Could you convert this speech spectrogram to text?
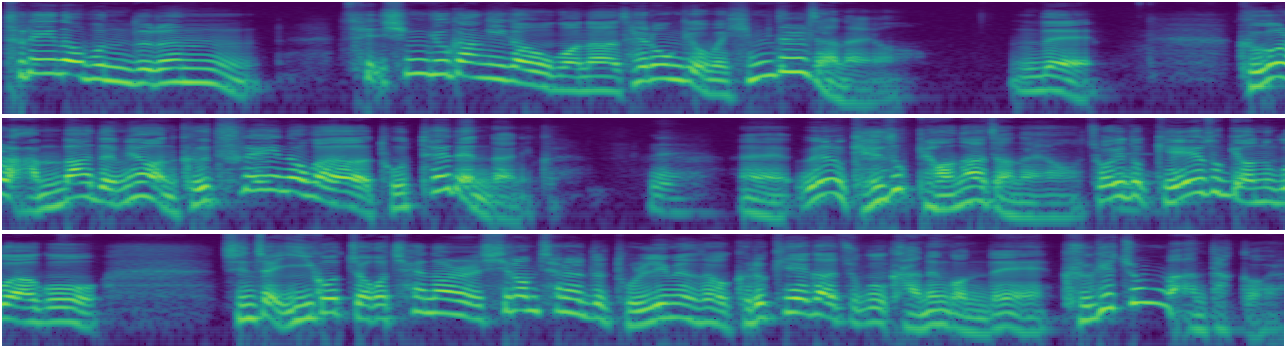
트레이너분들은 새- 신규 강의가 오거나 새로운 게 오면 힘들잖아요. 근데 그걸 안 받으면 그 트레이너가 도태된다니까요. 네. 예, 왜냐면 계속 변하잖아요. 저희도 네. 계속 연구하고 진짜 이것저것 채널, 실험 채널들 돌리면서 그렇게 해가지고 가는 건데 그게 좀 안타까워요.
